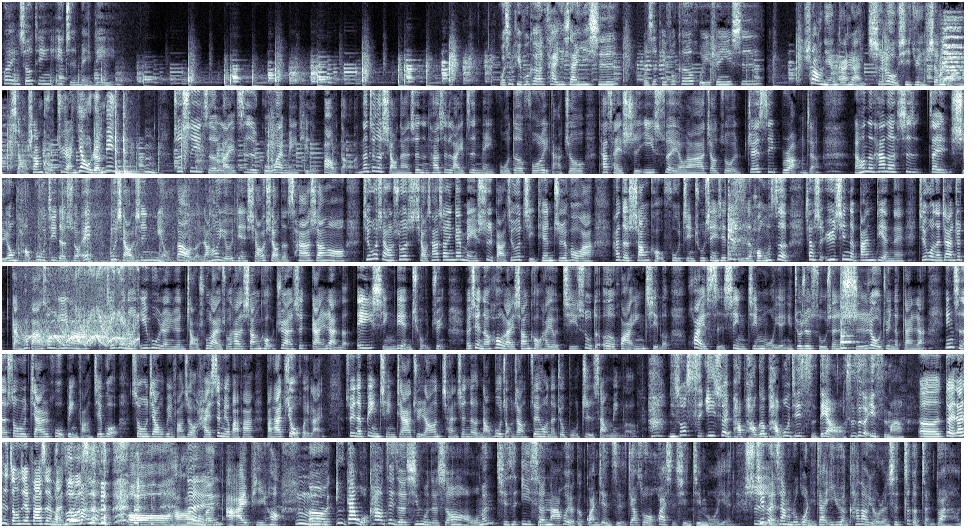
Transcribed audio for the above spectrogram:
欢迎收听《一直美丽》，我是皮肤科蔡依珊医师，我是皮肤科胡怡轩医师。少年感染吃肉细菌身亡，小伤口居然要人命。嗯，这是一则来自国外媒体的报道啊。那这个小男生呢，他是来自美国的佛罗里达州，他才十一岁哦，然后他叫做 Jesse Brown 这样。然后呢，他呢是在使用跑步机的时候，哎，不小心扭到了，然后有一点小小的擦伤哦。结果想说小擦伤应该没事吧，结果几天之后啊，他的伤口附近出现一些紫红色，像是淤青的斑点呢。结果呢，家人就赶快把他送医啦。结果呢，医护人员找出来说，他的伤口居然是感染了 A 型链球菌，而且呢，后来伤口还有急速的恶化，引起了坏死性筋膜炎，也就是俗称食肉菌的感染。因此呢，送入加护病房，结果送入加护病房之后，还是没有把他把他救回来，所以呢，病情加剧，然后产生了脑部肿胀，最后呢就不治丧命了。啊，你说十一岁跑跑个跑步机死掉，是这个意思吗？呃，对，但是中间发生了蛮多事。哦，好，我们 RIP 哈，嗯，呃，应该我看到这则新闻的时候，我们其实医生啊会有个关键字叫做坏死性筋膜炎。是，基本上如果你在医院看到有人是这个诊断哈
